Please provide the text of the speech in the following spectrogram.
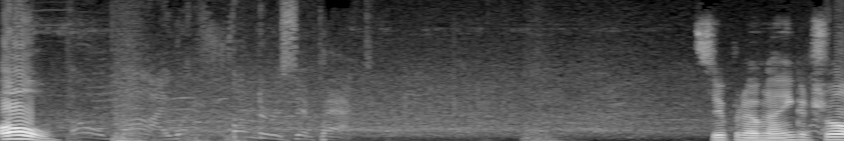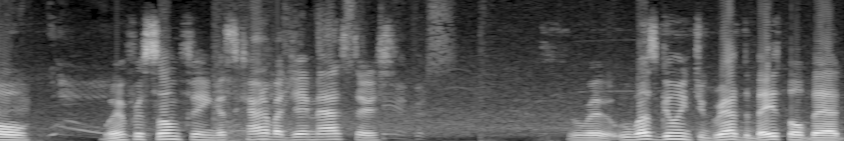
Oh. Supernova now in control. Went for something. Gets countered by Jay Masters. Who was going to grab the baseball bat.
